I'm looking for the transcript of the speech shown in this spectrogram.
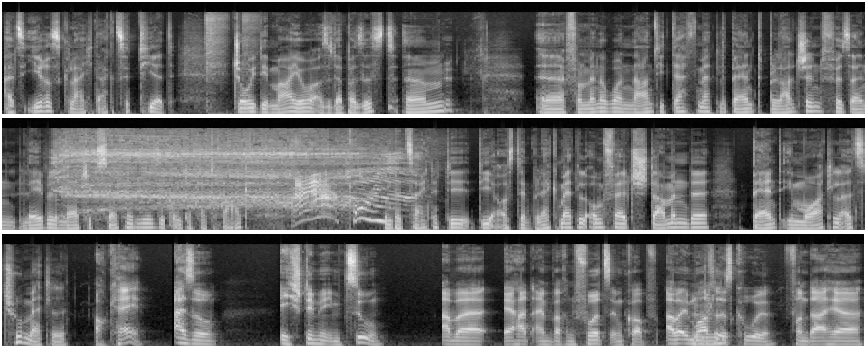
als ihresgleichen akzeptiert. Joey DeMaio, also der Bassist, ähm, äh, von Manowar nahm die Death Metal Band Bludgeon für sein Label Magic Circle Music unter Vertrag und bezeichnete die aus dem Black Metal Umfeld stammende Band Immortal als True Metal. Okay, also ich stimme ihm zu, aber er hat einfach einen Furz im Kopf. Aber Immortal mhm. ist cool, von daher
